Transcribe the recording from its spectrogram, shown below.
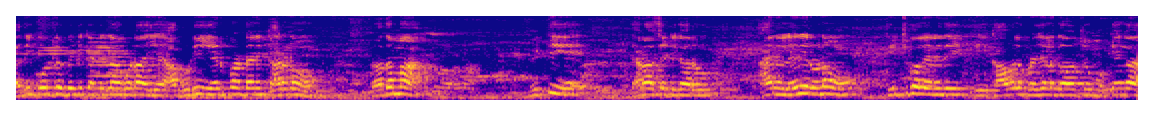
పది కోట్లు పెట్టి కట్టినా కూడా ఆ గుడి ఏర్పడడానికి కారణం ప్రథమ వ్యక్తి ధనాశెట్టి గారు. ఆయన లేని రుణం తీర్చుకోలేనిది ఈ కావల ప్రజలు కావచ్చు. ముఖ్యంగా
